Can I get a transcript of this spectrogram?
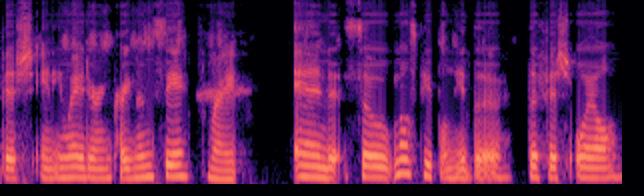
fish anyway during pregnancy. Right. And so most people need the, the fish oil.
